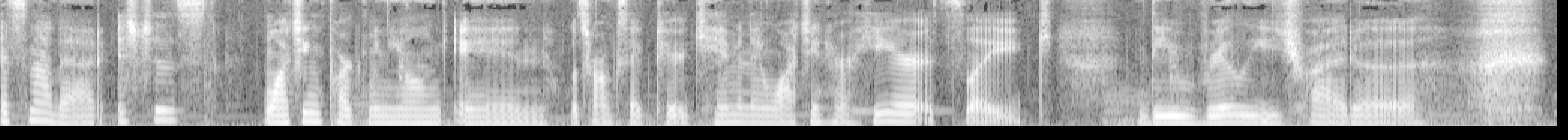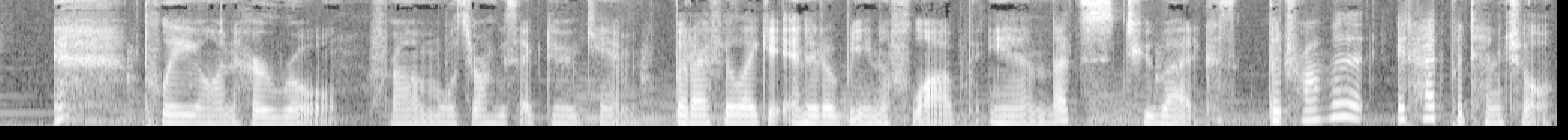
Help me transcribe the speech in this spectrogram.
It's not bad. It's just watching Park Min Young in What's Wrong Secretary Kim and then watching her here. It's like they really try to play on her role from What's Wrong with Secretary Kim. But I feel like it ended up being a flop, and that's too bad because the drama it had potential.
